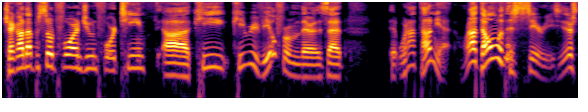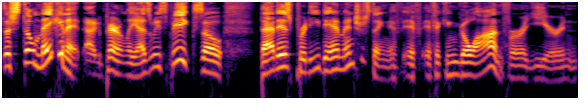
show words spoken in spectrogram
check out episode four on June 14th. Uh, key, key reveal from there is that we're not done yet. We're not done with this series. They're, they're still making it, apparently, as we speak. So, that is pretty damn interesting if, if, if it can go on for a year and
